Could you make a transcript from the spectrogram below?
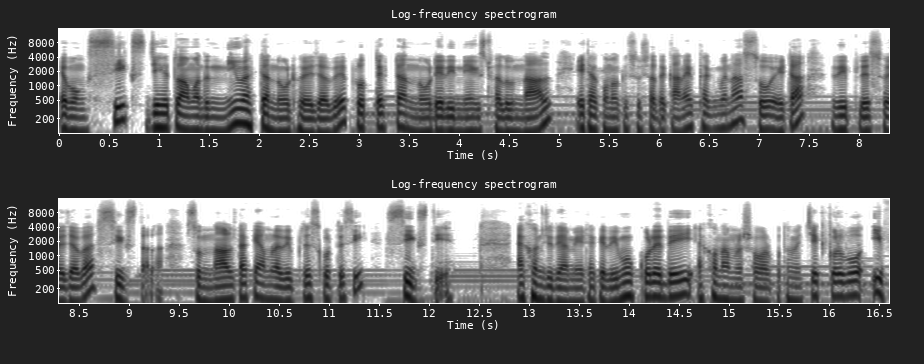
এবং সিক্স যেহেতু আমাদের নিউ একটা নোট হয়ে যাবে, প্রত্যেকটা নোডেরই নেক্সট ভ্যালু নাল এটা কোনো কিছুর সাথে কানেক্ট থাকবে না সো এটা রিপ্লেস হয়ে যাবে সিক্স দ্বারা। সো নালটাকে আমরা রিপ্লেস করতেছি সিক্স দিয়ে। এখন যদি আমি এটাকে রিমুভ করে দেই, এখন আমরা সবার প্রথমে চেক করব if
